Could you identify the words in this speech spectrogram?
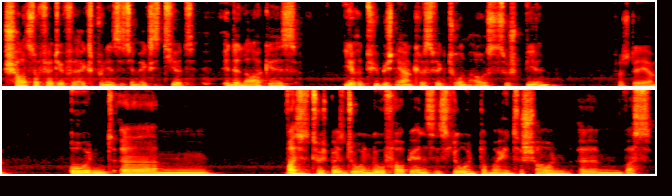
Schadsoftware, die auf dem exponierten System existiert, in der Lage ist, ihre typischen ja. Angriffsvektoren auszuspielen. Verstehe. Und ähm, was natürlich bei so No-VPNs es lohnt, nochmal hinzuschauen, ähm, was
